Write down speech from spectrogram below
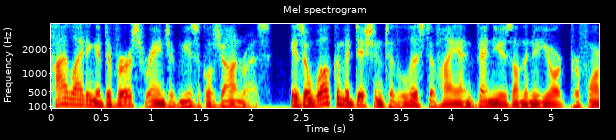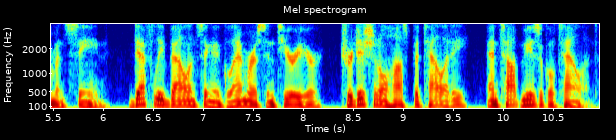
highlighting a diverse range of musical genres, is a welcome addition to the list of high-end venues on the New York performance scene, deftly balancing a glamorous interior, traditional hospitality, and top musical talent.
